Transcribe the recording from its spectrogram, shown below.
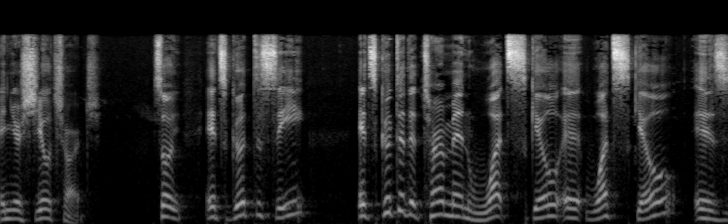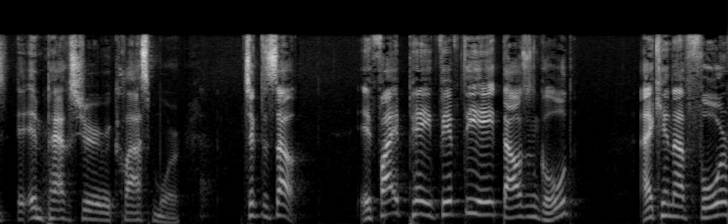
and your shield charge. So it's good to see it's good to determine what skill it, what skill is impacts your class more. Check this out. If I pay 58,000 gold, I can have 4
